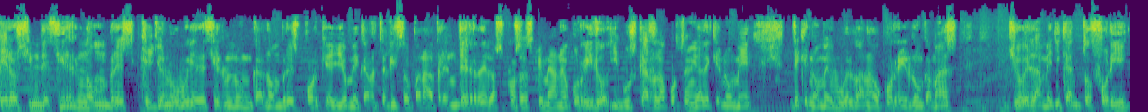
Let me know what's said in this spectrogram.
pero sin decir nombres, que yo no voy a decir nunca nombres porque yo me caracterizo para aprender de las cosas que me han ocurrido y buscar la oportunidad de que no me de que no me vuelvan a ocurrir nunca más. Yo el American Tofori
